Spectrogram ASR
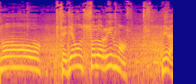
no se lleva un solo ritmo. Mira,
